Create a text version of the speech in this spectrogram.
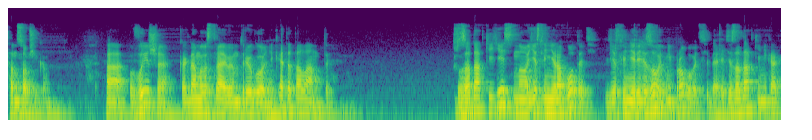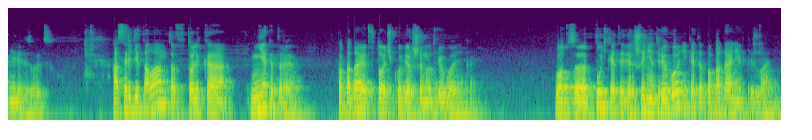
танцовщиком. А выше, когда мы выстраиваем треугольник, это таланты. Задатки есть, но если не работать, если не реализовывать, не пробовать себя, эти задатки никак не реализуются. А среди талантов только некоторые попадают в точку, вершину треугольника. Вот э, путь к этой вершине треугольника — это попадание в призвание.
